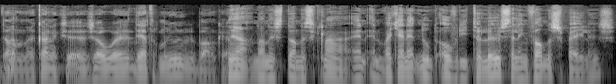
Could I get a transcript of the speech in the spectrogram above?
dan kan ik eh, zo eh, 30 miljoen op de bank hebben. Ja, dan is, dan is het klaar. En, en wat jij net noemt over die teleurstelling van de spelers.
